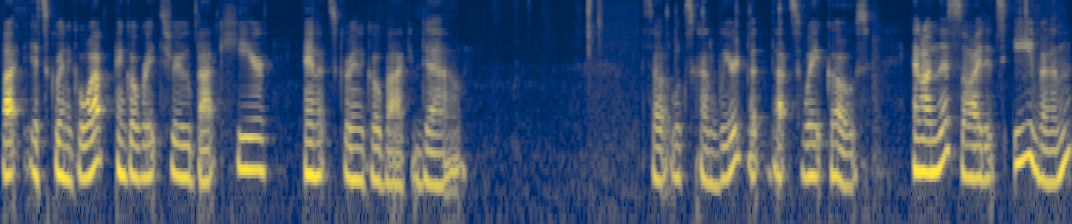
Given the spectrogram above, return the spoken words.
But it's going to go up and go right through back here, and it's going to go back down. So it looks kind of weird, but that's the way it goes. And on this side, it's even,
